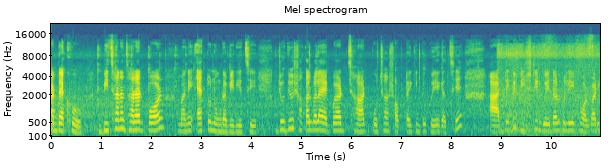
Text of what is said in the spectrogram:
আর দেখো বিছানা ঝাড়ার পর মানে এত নোংরা বেরিয়েছে। যদিও সকালবেলা একবার ঝাঁট পোছা সবটাই কিন্তু হয়ে গেছে। আর দেখবে বৃষ্টির ওয়েদার হলে ঘরবাড়ি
